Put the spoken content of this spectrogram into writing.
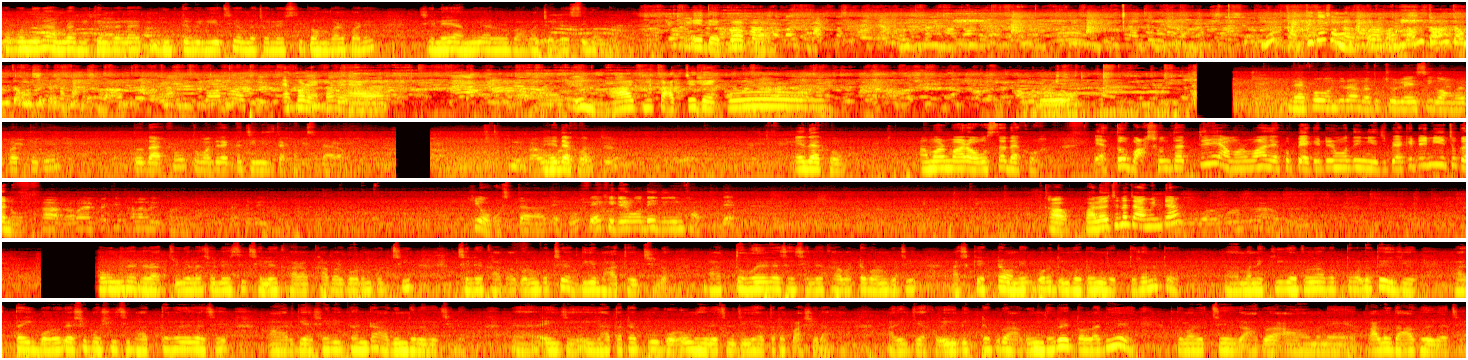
তো বন্ধুরা, আমরা বিকেলবেলা ঘুরতে বেরিয়েছি, আমরা চলে এসেছি গঙ্গার পাড়ে। ছেলে, আমি আর ওর বাবা চলে এসেছি গঙ্গার পাড়ে। দেখ বাবা। দেখো না কি কাটছে দেখো। দেখো বন্ধুরা আমরা তো চলে এসেছি গঙ্গার পাড় থেকে। তো দেখো তোমাদের একটা জিনিস দেখাচ্ছি দাঁড়াও। এই দেখো। এ দেখো আমার মার অবস্থা দেখো। এত বাসন থাকতে আমার মা দেখো প্যাকেটের মধ্যে নিয়েছে। প্যাকেটে নিয়েছো কেন? কি অবস্থা দেখো প্যাকেটের মধ্যেই দ্বিগুণ খাচ্ছি দেখ। খাও ভালো হয়েছে না চাউমিনটা? বন্ধুরা, এটা রাত্রিবেলা চলে এসেছি, ছেলের খারাপ খাবার গরম করছি। ছেলের খাবার গরম করছি, একদিকে ভাত হচ্ছিল। ভাত তো হয়ে গেছে, ছেলের খাবারটা গরম করছি। আজকে একটা অনেক বড় দুর্ঘটনা ঘটতো, জানো তো? মানে কি ঘটনা ঘটতো বলো তো? এই যে ভাতটা এই বড় গ্যাসে বসিয়েছি, ভাত তো হয়ে গেছে, আর গ্যাসের এইখানটা আগুন ধরে গেছিল। এই যে এই হাতাটা পুরো গরম হয়ে গেছিল যে এই হাতাটা পাশে রাখা। আর এই দেখো, এই দিকটা পুরো আগুন ধরে তলা দিয়ে তোমার হচ্ছে মানে কালো দাগ হয়ে গেছে।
